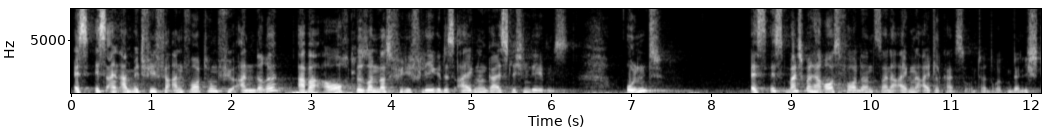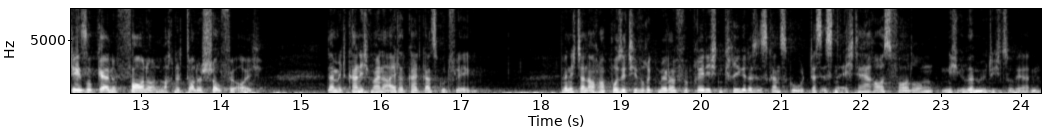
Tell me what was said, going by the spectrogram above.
Es ist ein Amt mit viel Verantwortung für andere, aber auch besonders für die Pflege des eigenen geistlichen Lebens. Und es ist manchmal herausfordernd, seine eigene Eitelkeit zu unterdrücken, denn ich stehe so gerne vorne und mache eine tolle Show für euch. Damit kann ich meine Eitelkeit ganz gut pflegen. Wenn ich dann auch noch positive Rückmeldungen für Predigten kriege, das ist ganz gut. Das ist eine echte Herausforderung, nicht übermütig zu werden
